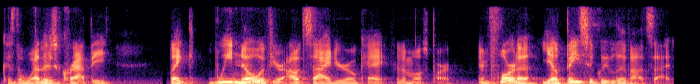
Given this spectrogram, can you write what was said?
because the weather's crappy, like we know if you're outside, you're okay for the most part. In Florida, you basically live outside.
